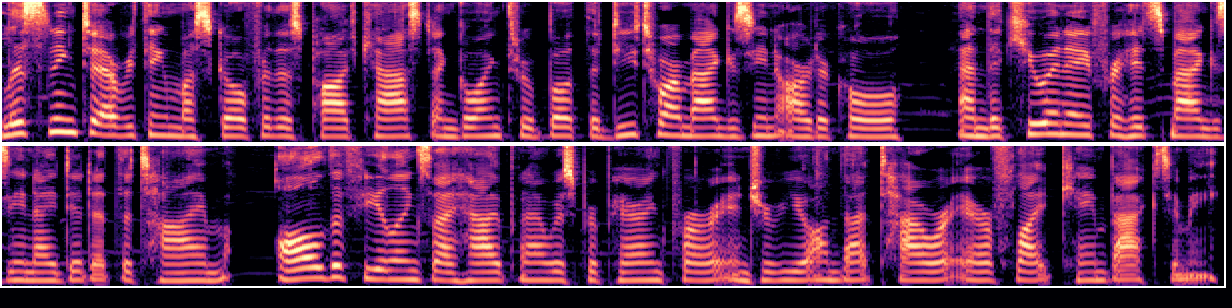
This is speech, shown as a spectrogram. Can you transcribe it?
Listening to Everything Must Go for this podcast and going through both the Detour magazine article and the Q&A for Hits magazine I did at the time, all the feelings I had when I was preparing for our interview on that Tower Air flight came back to me.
